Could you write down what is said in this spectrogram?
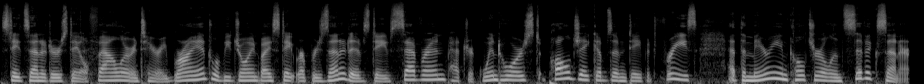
State Senators Dale Fowler and Terri Bryant will be joined by State Representatives Dave Severin, Patrick Windhorst, Paul Jacobs, and David Friess at the Marion Cultural and Civic Center.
